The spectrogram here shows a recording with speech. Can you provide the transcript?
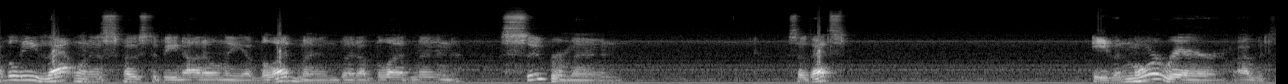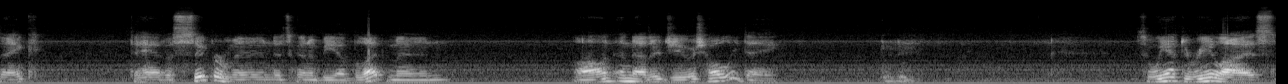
believe that one is supposed to be not only a blood moon, but a blood moon super moon. So that's even more rare, I would think, to have a supermoon that's going to be a blood moon on another Jewish holy day. so we have to realize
